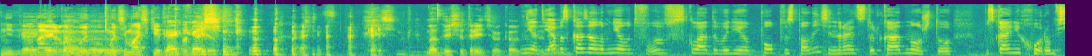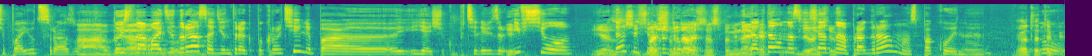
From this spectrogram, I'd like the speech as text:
Ну, наверное, там, мы- э, математике это не поддается. Надо еще третьего кого-то. Нет, я бы сказала, мне вот в складывании поп-исполнителей нравится только одно, что пускай они хором все поют сразу. А, То есть нам один раз один трек покрутили по э, ящику, по телевизору, и, все. Я с все большим удовольствием вспоминаю, И тогда у нас есть одна программа спокойная, Вот эта ну, п-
